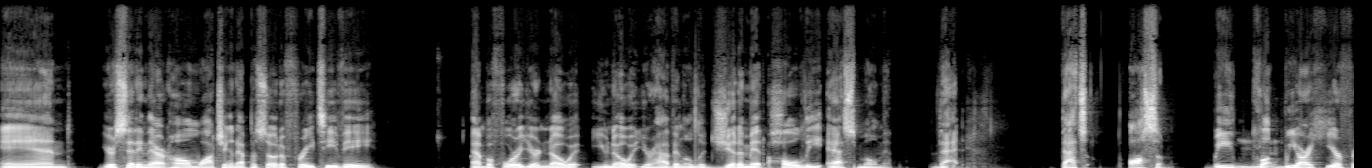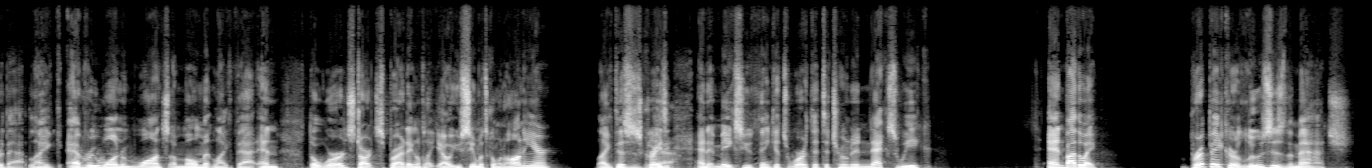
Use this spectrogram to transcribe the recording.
and you're sitting there at home watching an episode of free TV, and before you know it, you know it, you're having a legitimate holy s moment. That that's awesome. We lo- mm-hmm. we are here for that. Like everyone wants a moment like that, and the word starts spreading of like, yo, you see what's going on here? Like this is crazy, Yeah. and it makes you think it's worth it to tune in next week. And by the way, Britt Baker loses the match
